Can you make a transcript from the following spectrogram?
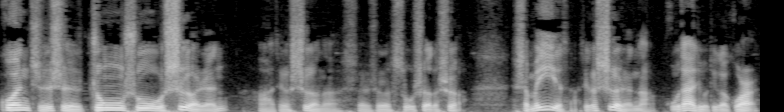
官职是中书舍人啊。这个舍呢，是说宿舍的舍，什么意思？这个舍人呢，古代就有这个官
